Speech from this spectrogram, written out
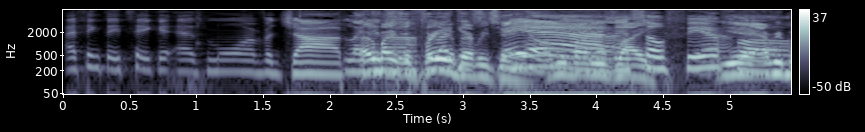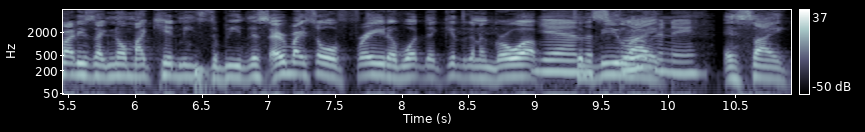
I think they take it as more of a job. Like Everybody's it's- afraid like of everything. jail. yeah, everybody's like, so fearful. Yeah, everybody's like, no, my kid needs to be this. Everybody's so afraid of what their kid's gonna grow up Yeah, to and the be scrutiny. like. It's like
